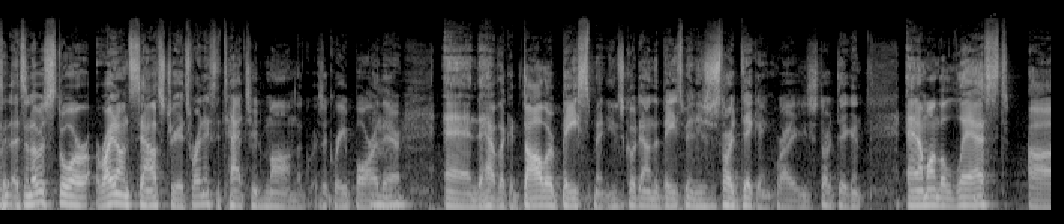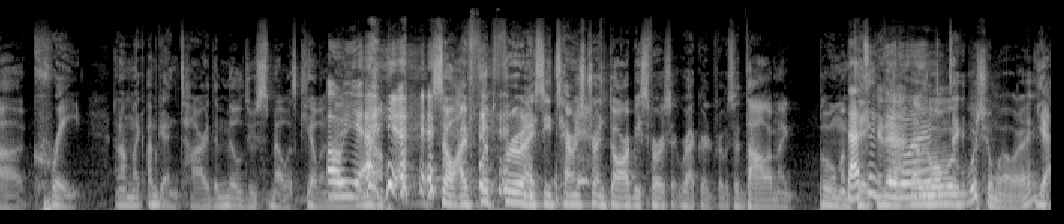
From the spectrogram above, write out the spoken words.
stupid. it's another store right on South Street. It's right next to Tattooed Mom. There's a great bar Mm-hmm. there, and they have like a dollar basement. You just go down the basement and you just start digging. Right, you just start digging, and I'm on the last uh, crate. And I'm like, I'm getting tired. The mildew smell is killing Oh, me. Oh, yeah, know? So I flip through and I see Terence Trent D'Arby's first record. It was a dollar. I'm like, boom, I'm That's a taking good that. one. That was the one with Take- Wishing Well, right? Yeah.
